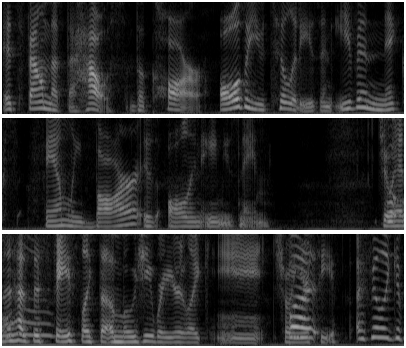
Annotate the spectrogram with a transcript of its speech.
it's found that the house, the car, all the utilities, and even Nick's family bar is all in Amy's name. Joanna has this face like the emoji where you're like, eh, showing your teeth. I feel like if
